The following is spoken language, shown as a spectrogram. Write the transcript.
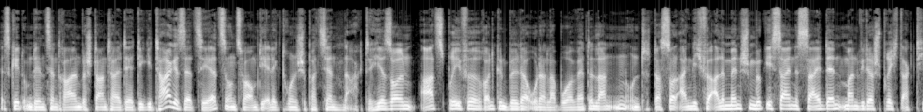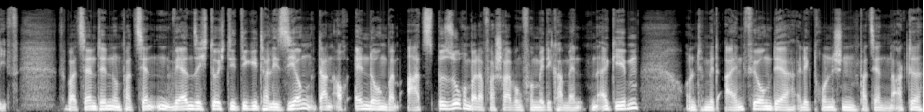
Es geht um den zentralen Bestandteil der Digitalgesetze jetzt, und zwar um die elektronische Patientenakte. Hier sollen Arztbriefe, Röntgenbilder oder Laborwerte landen, und das soll eigentlich für alle Menschen möglich sein, es sei denn, man widerspricht aktiv. Für Patientinnen und Patienten werden sich durch die Digitalisierung dann auch Änderungen beim Arztbesuch und bei der Verschreibung von Medikamenten ergeben. Und mit Einführung der elektronischen Patientenakte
